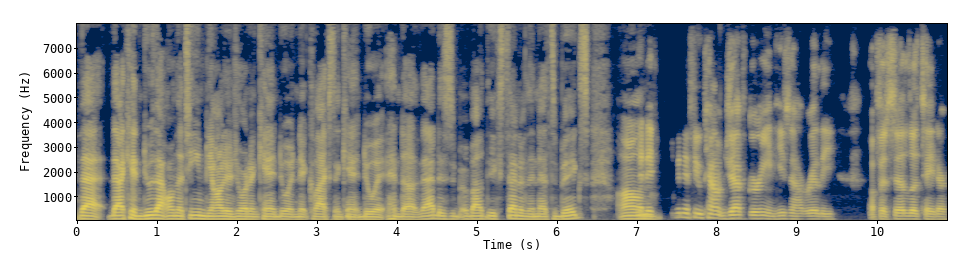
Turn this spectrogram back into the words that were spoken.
that that can do that on the team. DeAndre Jordan can't do it. Nick Claxton can't do it, and uh, that is about the extent of the Nets bigs. Um, and if, even if you count Jeff Green, he's not really a facilitator.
